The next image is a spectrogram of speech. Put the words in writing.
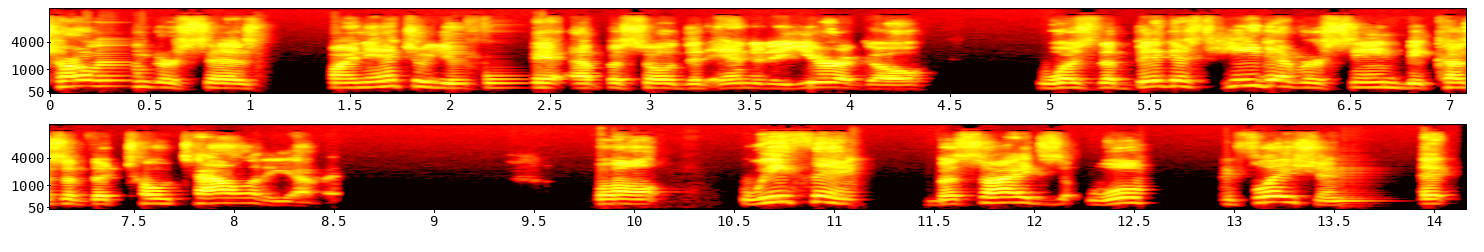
Charlie says financial euphoria episode that ended a year ago was the biggest he'd ever seen because of the totality of it. Well, we think besides wolf inflation, that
